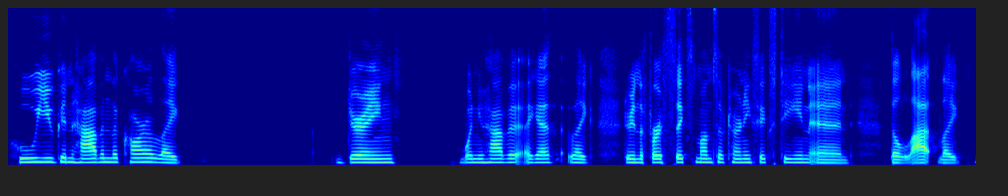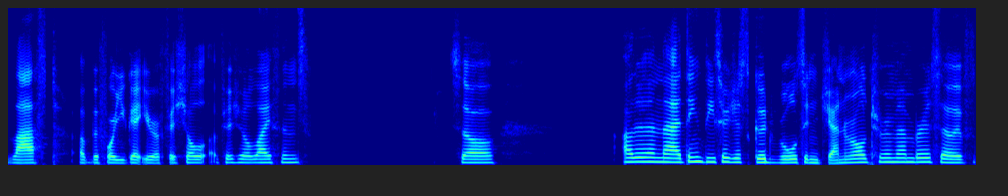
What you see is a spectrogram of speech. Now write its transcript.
who you can have in the car like during when you have it, I guess like during the first 6 months of turning 16 and the lat like last uh, before you get your official official license. So Other than that, I think these are just good rules in general to remember. So if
